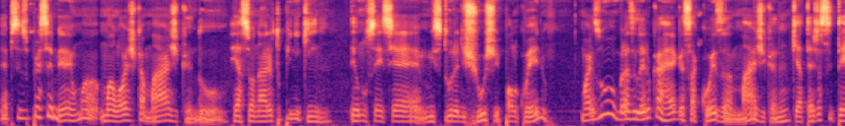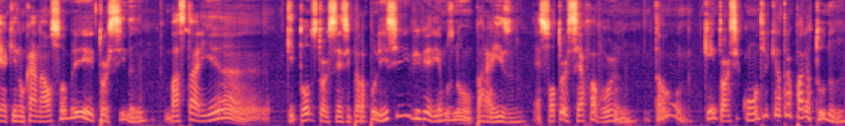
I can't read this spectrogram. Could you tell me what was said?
é preciso perceber uma, uma lógica mágica do reacionário tupiniquim. Né? Eu não sei se é mistura de Xuxa e Paulo Coelho, mas o brasileiro carrega essa coisa mágica, né? Que até já citei aqui no canal sobre torcida, né? Bastaria que todos torcessem pela polícia e viveríamos no paraíso. Né? É só torcer a favor. Né? Então, quem torce contra é que atrapalha tudo. Né?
